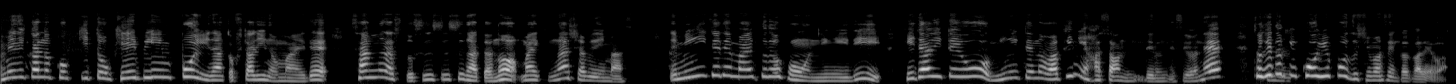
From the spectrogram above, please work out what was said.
アメリカの国旗と警備員っぽいなんか2人の前でサングラスとスース姿のマイクが喋ります。で右手でマイクロフォンを握り左手を右手の脇に挟んでるんですよね。時々こういうポーズしませんか彼は。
